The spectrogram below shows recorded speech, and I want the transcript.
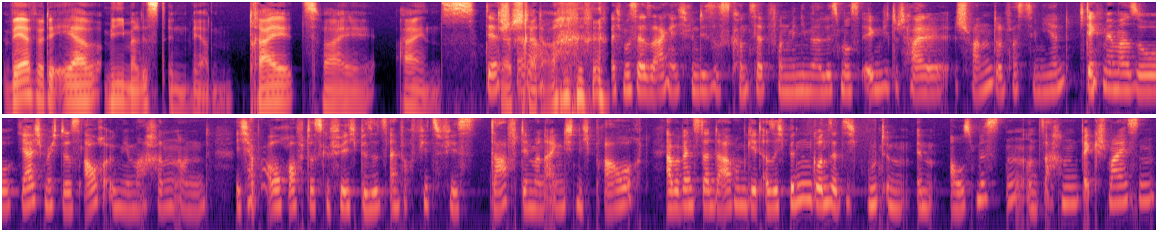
Wer würde eher Minimalistin werden? 3, 2, 1 eins. Der, der Schredder. Schredder. ich muss ja sagen, ich finde dieses Konzept von Minimalismus irgendwie total spannend und faszinierend. Ich denke mir immer so, ja, ich möchte das auch irgendwie machen und ich habe auch oft das Gefühl, ich besitze einfach viel zu viel Stuff, den man eigentlich nicht braucht. Aber wenn es dann darum geht, also ich bin grundsätzlich gut im, im Ausmisten und Sachen wegschmeißen,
